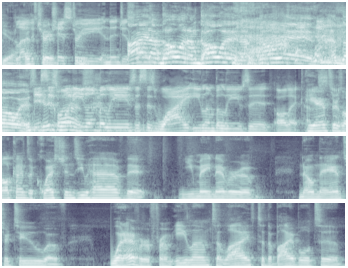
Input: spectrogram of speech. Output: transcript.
Yeah, a lot of the church good. history, and then just All right, like, I'm going. I'm going. I'm going. I'm going. this good is what class. Elam believes. This is why Elam believes it. All that kind He of answers stuff. all kinds of questions you have that you may never have known the answer to of whatever from Elam to life to the Bible to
